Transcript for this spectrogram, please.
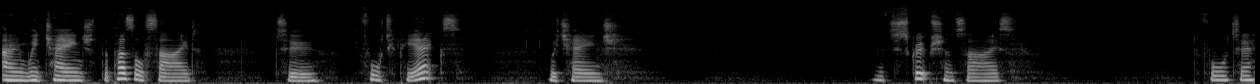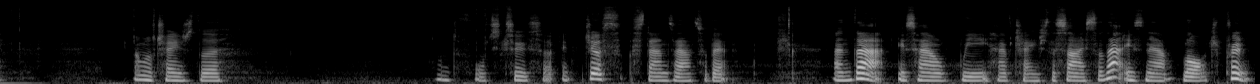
and we change the puzzle side to 40 px we change the description size to 40 and we'll change the one to 42 so it just stands out a bit. And that is how we have changed the size. So that is now large print.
